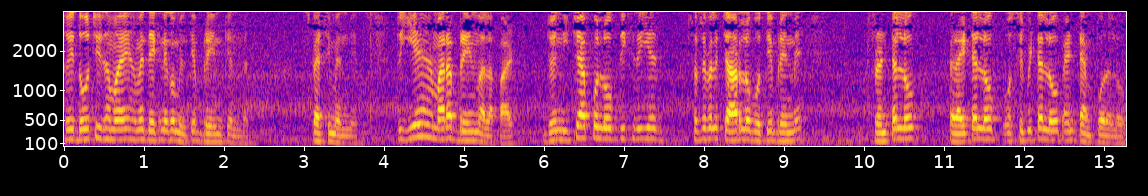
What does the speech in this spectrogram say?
तो ये दो चीज़ हमारे, हमें देखने को मिलती है ब्रेन के अंदर स्पेसिमेन में। तो ये है हमारा ब्रेन वाला पार्ट जो नीचे आपको लोब दिख रही है सबसे पहले चार लोब होती है ब्रेन में, frontal lobe parietal lobe, occipital lobe and temporal lobe.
